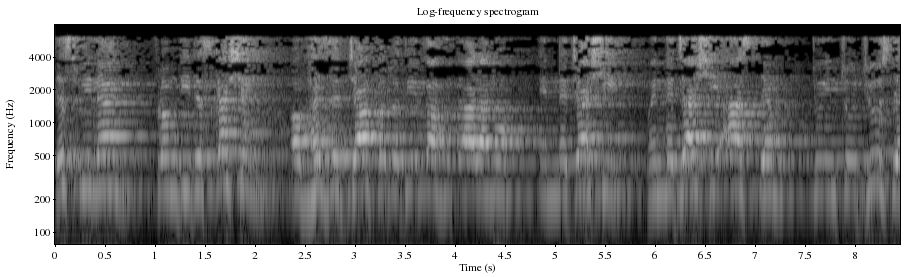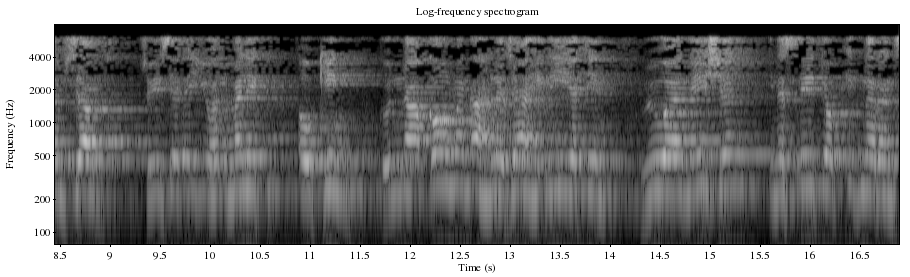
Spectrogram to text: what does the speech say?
This we learn from the discussion of Hazrat Jafar radiallahu ta'ala in Najashi, when Najashi asked them to introduce themselves. So he said, Ayyuhal Malik, O King, kunna qawman ahla jahiliyatin we were a nation in a state of ignorance.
